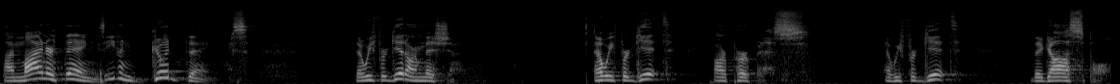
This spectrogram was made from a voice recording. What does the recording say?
by minor things, even good things, that we forget our mission, that we forget our purpose, that we forget the gospel.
